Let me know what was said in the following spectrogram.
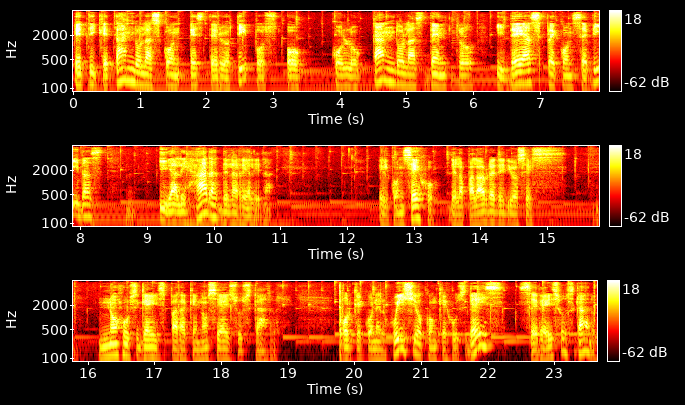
etiquetándolas con estereotipos o colocándolas dentro ideas preconcebidas y alejadas de la realidad. El consejo de la palabra de Dios es, no juzguéis para que no seáis juzgados, porque con el juicio con que juzguéis, seréis juzgados,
